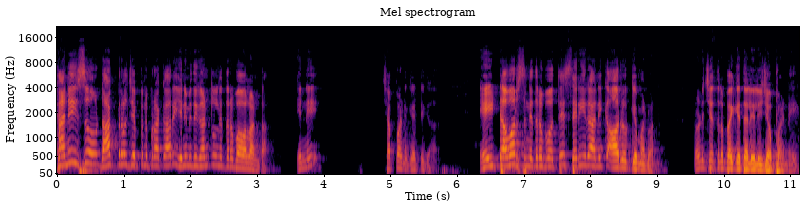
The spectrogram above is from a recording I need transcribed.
కనీసం డాక్టర్లు చెప్పిన ప్రకారం ఎనిమిది గంటలు నిద్రపోవాలంట. ఎన్ని? చెప్పండి గట్టిగా. ఎయిట్ అవర్స్ నిద్రపోతే శరీరానికి ఆరోగ్యం అనమాట రెండు చేతుల పైకి దళీలు చెప్పండి.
